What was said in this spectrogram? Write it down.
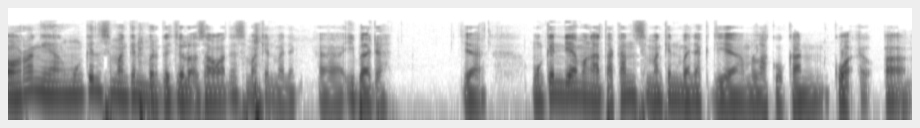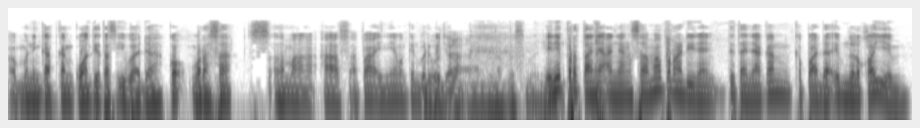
orang yang mungkin semakin bergejolak sawatnya semakin banyak eh, ibadah. Ya. Mungkin dia mengatakan semakin banyak dia melakukan eh, meningkatkan kuantitas ibadah kok merasa sama as, apa ini mungkin bergejolak. Sebagainya. Ini pertanyaan yang sama pernah ditanyakan kepada Ibnul Qayyim.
